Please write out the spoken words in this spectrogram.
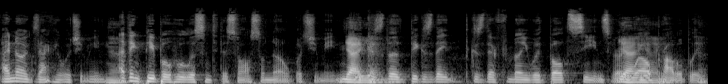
I know exactly what you mean. Yeah. I think people who listen to this also know what you mean. Yeah, because yeah. the because they because they're familiar with both scenes very yeah, well, probably.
